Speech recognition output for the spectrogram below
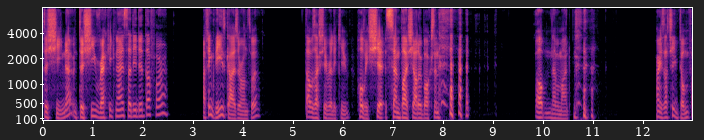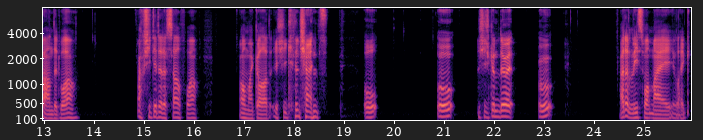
Does she know? Does she recognize that he did that for her? I think these guys are onto it. That was actually really cute. Holy shit, Senpai shadowboxing. oh, never mind. oh, he's actually dumbfounded, wow. Oh, she did it herself, wow. Oh my god, is she gonna chance? Oh. Oh. She's gonna do it. Oh. I'd at least want my, like,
